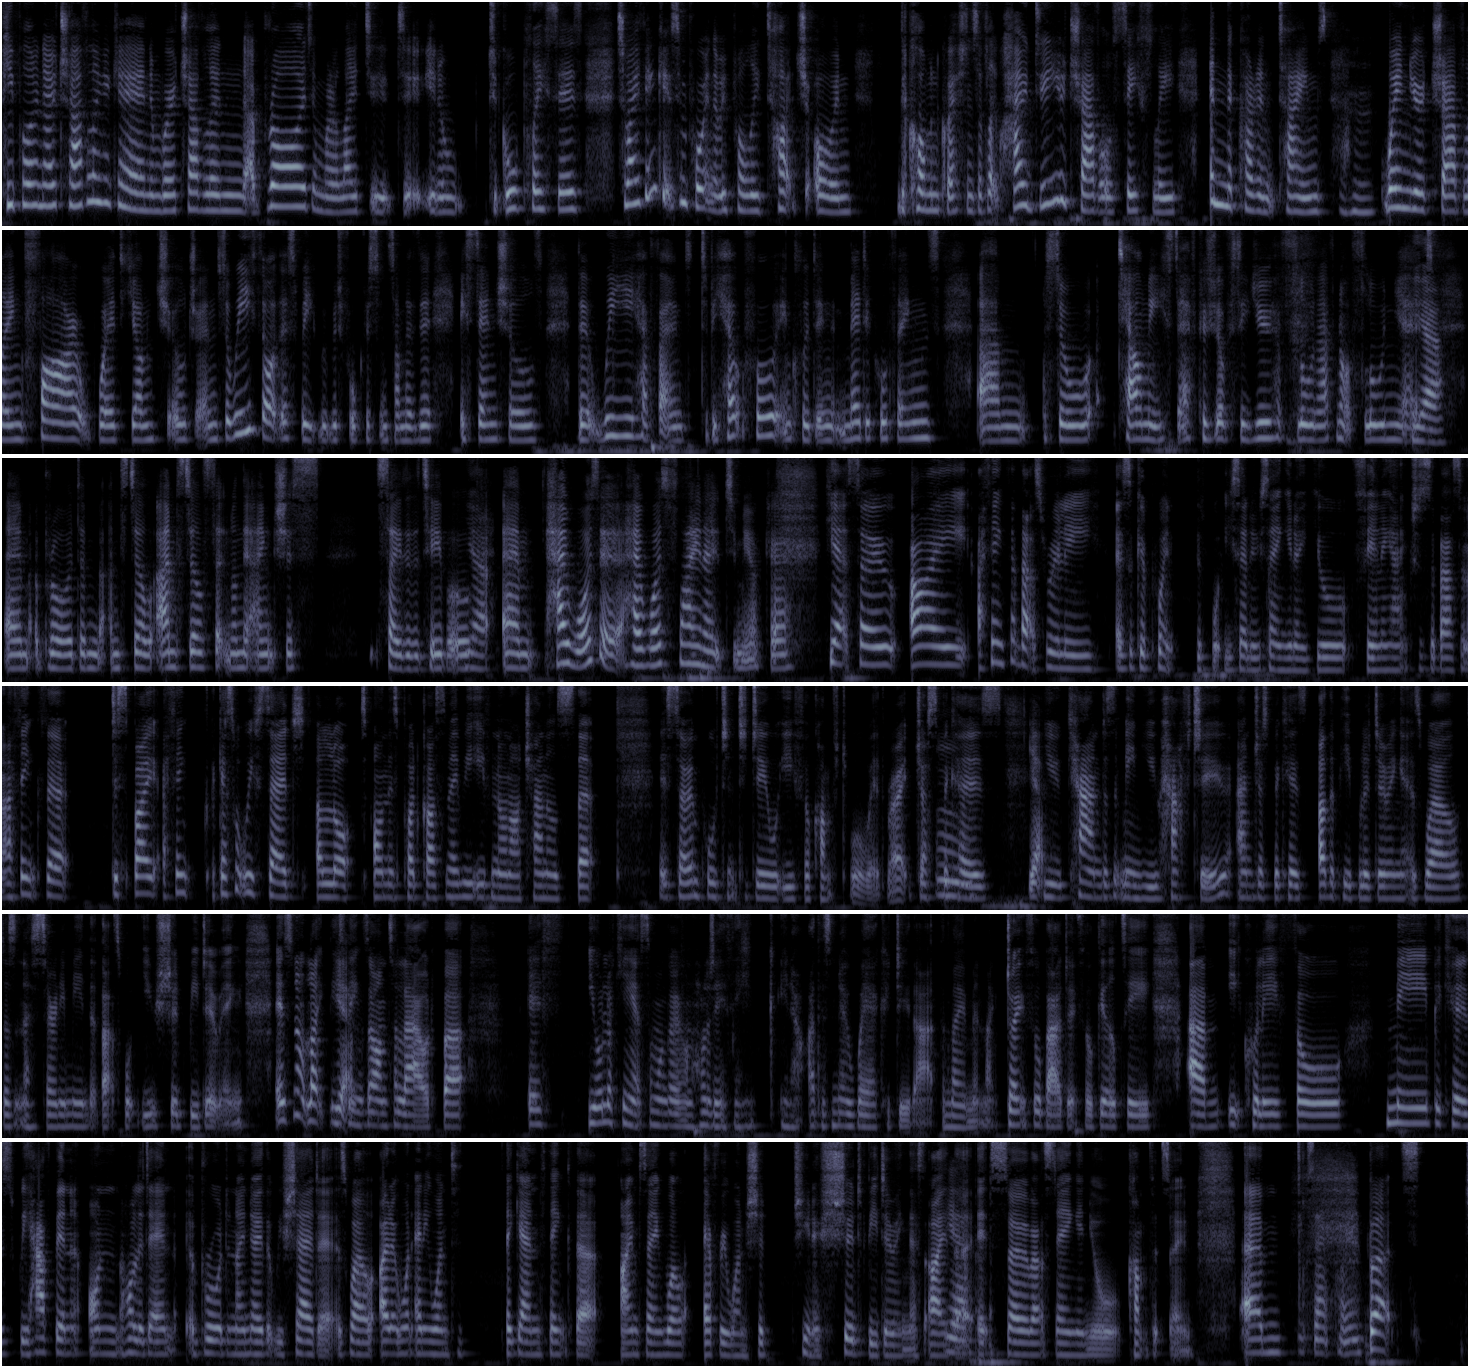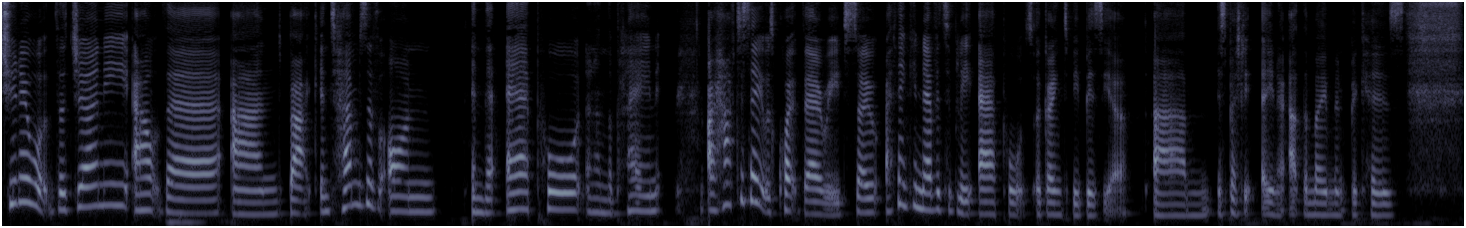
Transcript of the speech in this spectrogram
people are now traveling again and we're traveling abroad and we're allowed to, to you know to go places. So i think it's important that we probably touch on the common questions of like how do you travel safely in the current times Mhm. when you're traveling far with young children so we thought this week we would focus on some of the essentials that we have found to be helpful including medical things um, so tell me steph because obviously you have flown i've not flown yet Yeah, um, abroad. I'm, I'm still I'm still sitting on the anxious side of the table. yeah. Um, how was it? How was flying out to Mallorca? Yeah, so I I think that that's really is a good point. Is what you said. You're saying, you know, you're feeling anxious about, it. and I think that despite, I think, I guess what we've said a lot on this podcast, maybe even on our channels, that it's so important to do what you feel comfortable with, right? Just Mm. because Yeah. you can doesn't mean you have to, and just because other people are doing it as well doesn't necessarily mean that that's what you should be doing. It's not like these Yeah. things aren't allowed, but if you're looking at someone going on holiday thinking, you know, oh, there's no way I could do that at the moment. Like, don't feel bad, don't feel guilty. Um, equally for me, because we have been on holiday and abroad, and I know that we've shared it as well. I don't want anyone to again think that I'm saying, well, everyone should you know should be doing this either. Yeah. It's so about staying in your comfort zone. Um, Exactly. but do you know what? The journey out there and back, in terms of on in the airport and on the plane, I have to say it was quite varied. So I think inevitably airports are going to be busier, um, especially you know at the moment because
